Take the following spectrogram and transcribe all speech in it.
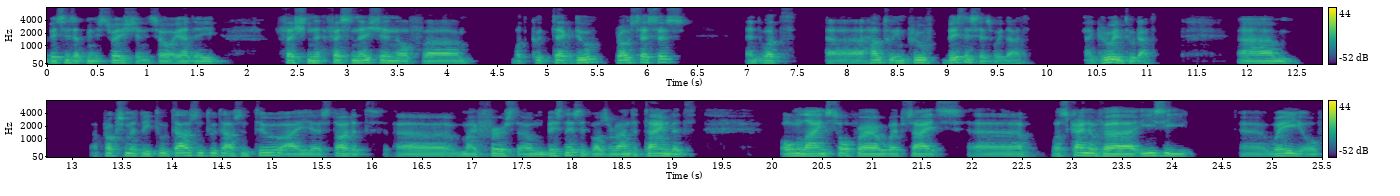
business administration. So I had a fascin- fascination of what could tech do, processes, and what uh, how to improve businesses with that. I grew into that. Um, approximately 2000, 2002, I uh, started uh, my first own business. It was around the time that online software websites uh, was kind of a easy uh, way of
